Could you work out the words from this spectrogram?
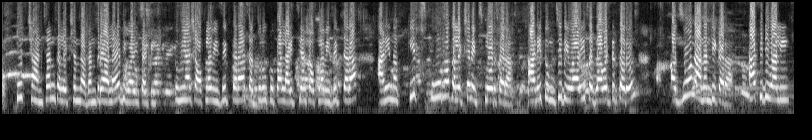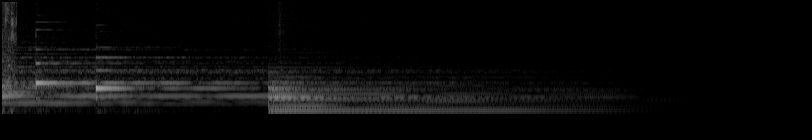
खूप छान छान कलेक्शन दादांकडे आलंय दिवाळीसाठी. तुम्ही या शॉपला व्हिजिट करा. सद्गुरू कृपा लाईट्स या शॉपला व्हिजिट करा. आणि नक्कीच पूर्ण कलेक्शन एक्सप्लोर करा. आणि तुमची दिवाळी सजावट करून अजून आनंदी करा. हॅपी दिवाळी.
